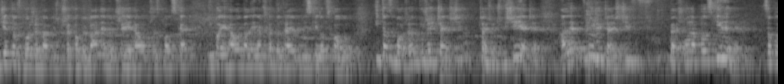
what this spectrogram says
gdzie to zboże ma być przechowywane, by przejechało przez Polskę i pojechało dalej na przykład do krajów Bliskiego Wschodu. I to zboże w dużej części, część oczywiście jedzie, ale w dużej części weszło na polski rynek. Co to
